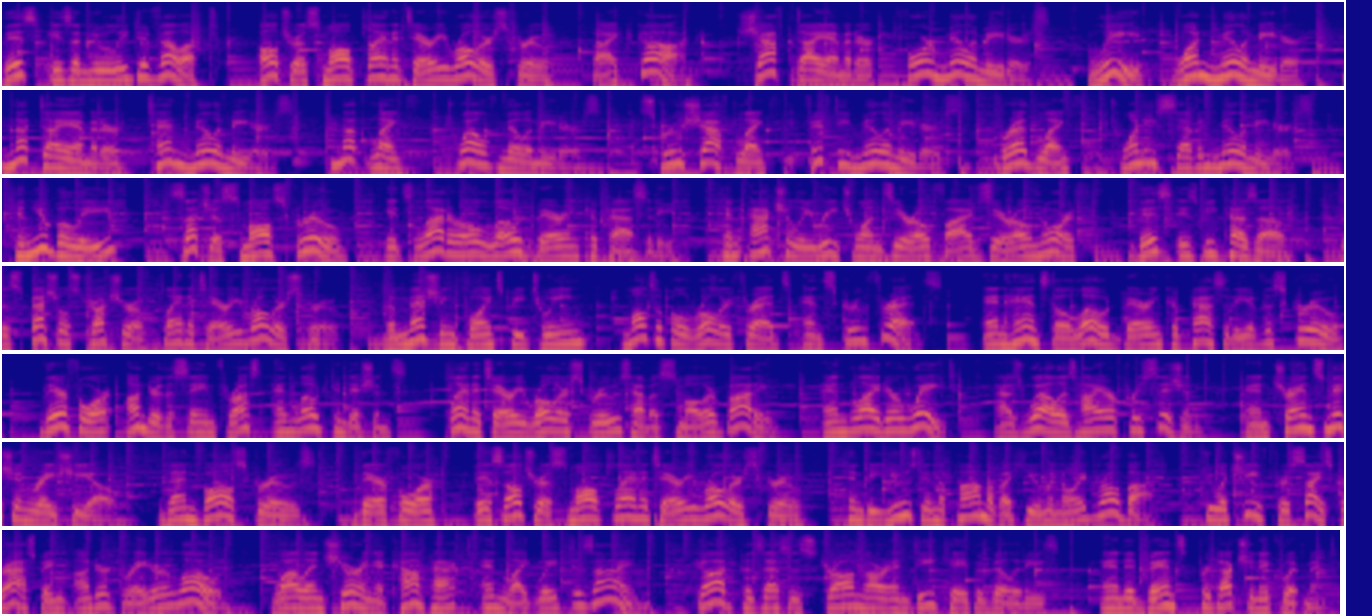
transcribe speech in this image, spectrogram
This is a newly developed, ultra-small planetary roller screw by KGG. Shaft diameter 4 mm, lead 1 mm, nut diameter 10 mm, nut length 12 mm, screw shaft length 50 mm, thread length 27 mm. Can you believe? Such a small screw, its lateral load-bearing capacity can actually reach 1050 north. This is because of the special structure of planetary roller screw. The meshing points between multiple roller threads and screw threads enhance the load-bearing capacity of the screw. Therefore, under the same thrust and load conditions, planetary roller screws have a smaller body and lighter weight, as well as higher precision and transmission ratio than ball screws. Therefore, this ultra-small planetary roller screw can be used in the palm of a humanoid robot to achieve precise grasping under greater load while ensuring a compact and lightweight design. KGG possesses strong R&D capabilities and advanced production equipment,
